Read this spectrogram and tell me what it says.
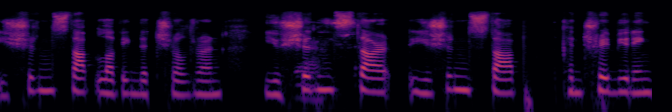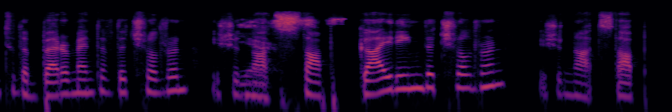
You shouldn't stop loving the children. You shouldn't Yes. start. You shouldn't stop contributing to the betterment of the children. You should not stop guiding the children. You should not stop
